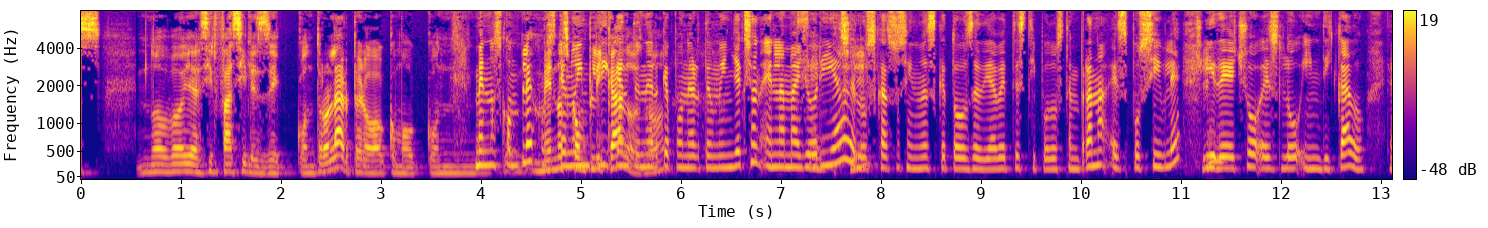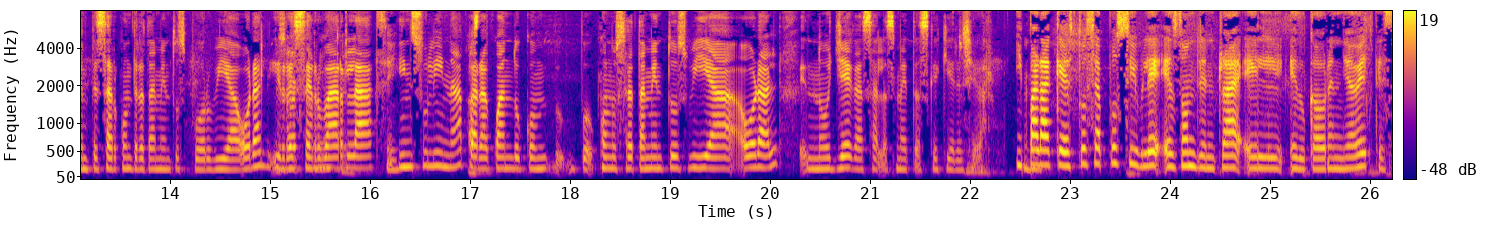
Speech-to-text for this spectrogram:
no voy a decir fáciles de controlar, pero como con menos complejos, menos que no complicados, tener que ponerte una inyección. En la mayoría de los casos, si no es que todos de diabetes tipo 2 temprana, es posible y de hecho es lo indicado empezar con tratamientos por vía oral y reservar la insulina para cuando con, los tratamientos vía oral eh, no llegas a las metas que quieres llegar. Y para que esto sea posible es donde entra el educador en diabetes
